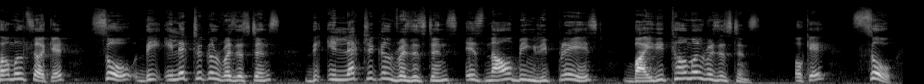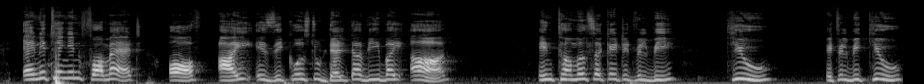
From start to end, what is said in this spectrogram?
thermal circuit so the electrical resistance the electrical resistance is now being replaced by the thermal resistance okay. So anything in format of I is equals to delta V by R in thermal circuit it will be Q, it will be Q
